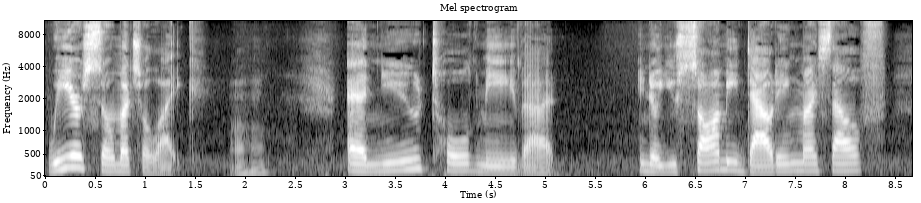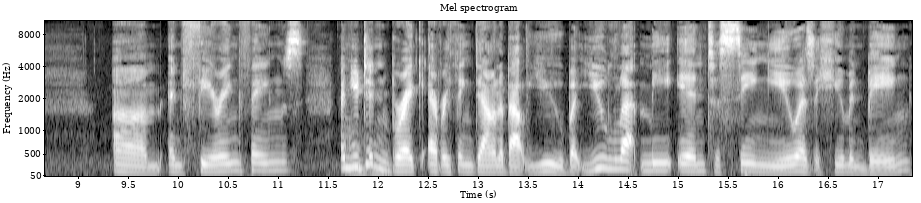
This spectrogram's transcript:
We are so much alike. And you told me that, you know, you saw me doubting myself um, and fearing things. And you didn't break everything down about you, but you let me into seeing you as a human being,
